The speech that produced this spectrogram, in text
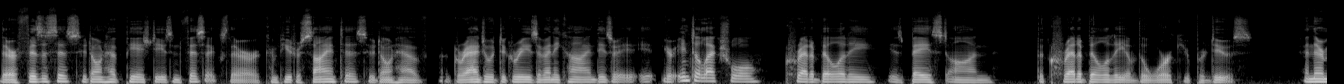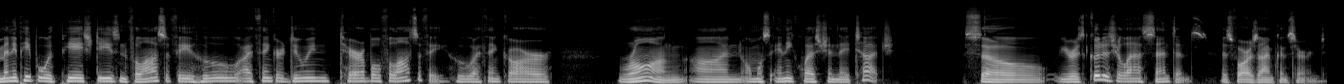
There are physicists who don't have PhDs in physics. There are computer scientists who don't have graduate degrees of any kind. These are your intellectual credibility is based on the credibility of the work you produce. And there are many people with PhDs in philosophy who I think are doing terrible philosophy, who I think are wrong on almost any question they touch. So you're as good as your last sentence, as far as I'm concerned.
